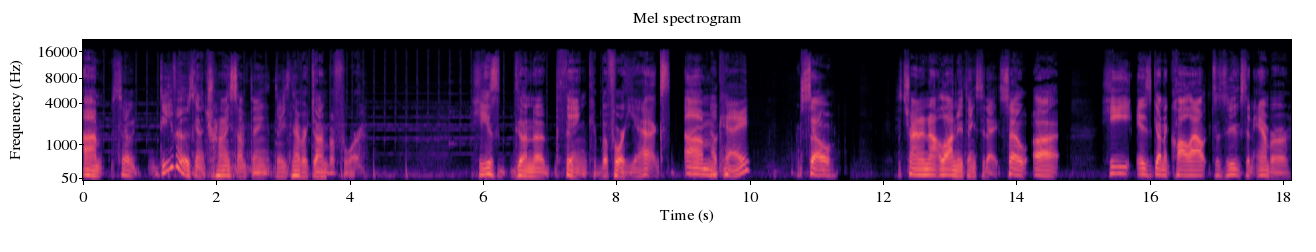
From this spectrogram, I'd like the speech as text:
Um, so Devo is going to try something that he's never done before. He's gonna think before he acts. Um, Okay. so he's trying to of new things today. So, uh, he is gonna call out to Zoox and Amber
